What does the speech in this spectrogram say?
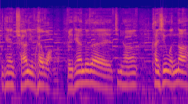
今天全离不开网了，每天都在经常看新闻呐。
